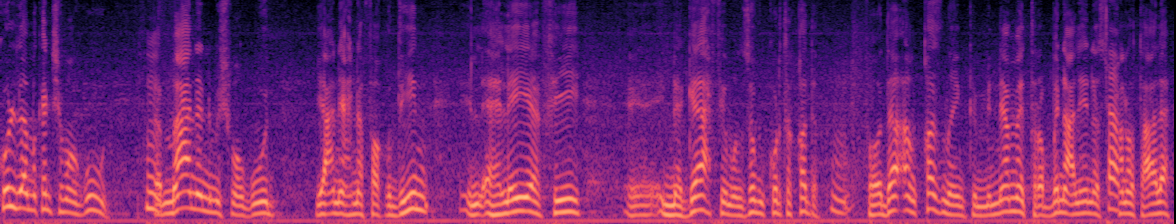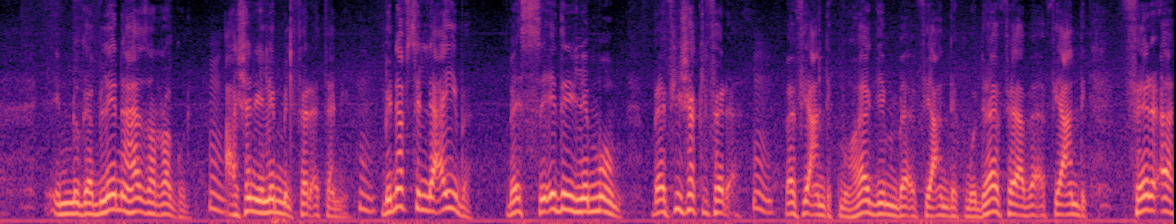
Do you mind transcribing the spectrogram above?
كل ده ما كانش موجود. طب معنى إن مش موجود؟ يعني إحنا فاقدين الأهلية في النجاح في منظومة كرة القدم. فهو ده أنقذنا يمكن من نعمة ربنا علينا سبحانه. وتعالى إنه جاب لنا هذا الرجل. عشان يلم الفرقة تانية. بنفس اللعيبة بس قدر يلمهم بقى في شكل فرقة. بقى في عندك مهاجم بقى في عندك مدافع بقى في عندك فرقة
